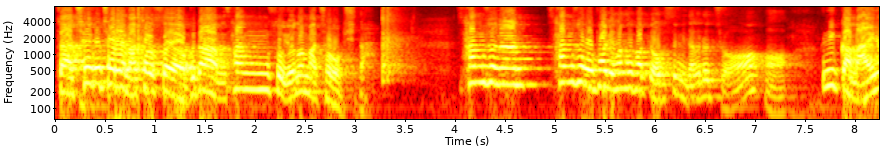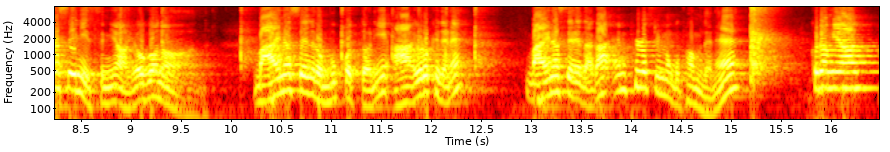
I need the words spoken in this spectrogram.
자, 최고차를 맞췄어요. 그 다음 상수, 요놈 맞춰봅시다. 상수는 상수 곱하기 상수밖에 없습니다. 그렇죠? 어. 그러니까 마이너스 n이 있으면 요거는 마이너스 n으로 묶었더니 아, 요렇게 되네? 마이너스 n에다가 n 플러스 1만 곱하면 되네. 그러면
